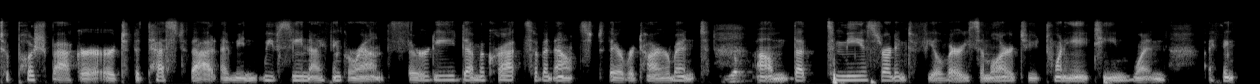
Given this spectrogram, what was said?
to push back or, or to test that, I mean, we've seen, I think, around 30 Democrats have announced their retirement. Yep. Um, that to me is starting to feel very similar to 2018 when I think,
